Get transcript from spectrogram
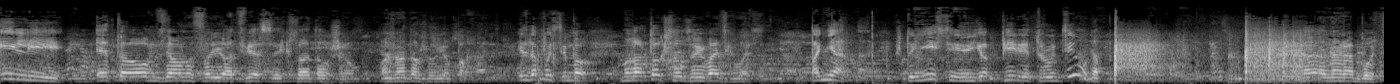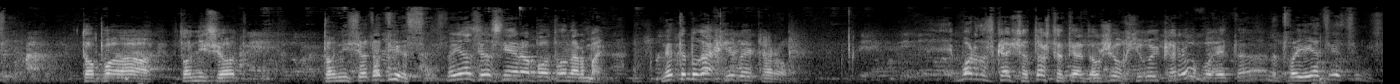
Или это он взял на свою ответственность, кто одолжил. Он же одолжил ее пахать. Или, допустим, мо- молоток, чтобы завивать гвоздь. Понятно, что если ее перетрудил на, на, на работе, то, по, то несет то несет ответственность. Но я с ней работал нормально. Но это была хилая корова. И Можно сказать, что то, что ты одолжил хилую корову, это на твоей ответственности.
